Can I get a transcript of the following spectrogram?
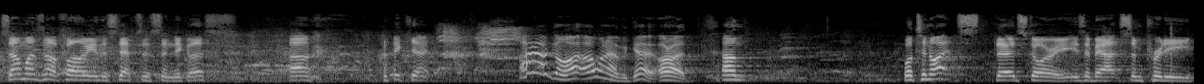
Someone's not following in the steps of St. Nicholas. Um, okay. I, I, I, want to have a go. All right. Um, well, tonight's third story is about some pretty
